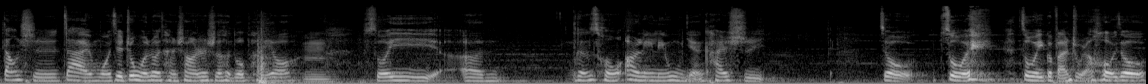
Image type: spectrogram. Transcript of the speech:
当时在魔界中文论坛上认识了很多朋友，嗯，所以嗯，可能从二零零五年开始，就作为 作为一个版主，然后就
